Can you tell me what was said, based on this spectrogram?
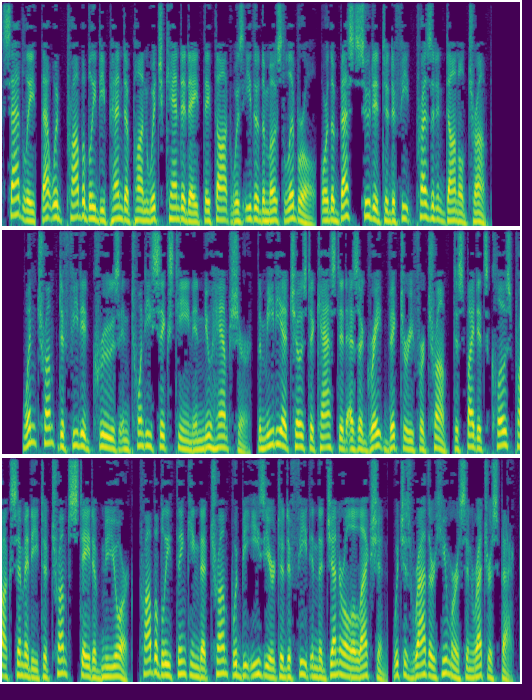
Sadly, that would probably depend upon which candidate they thought was either the most liberal, or the best suited to defeat President Donald Trump. When Trump defeated Cruz in 2016 in New Hampshire, the media chose to cast it as a great victory for Trump despite its close proximity to Trump's state of New York, probably thinking that Trump would be easier to defeat in the general election, which is rather humorous in retrospect.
